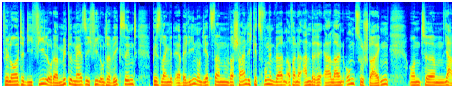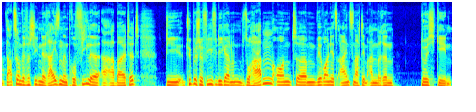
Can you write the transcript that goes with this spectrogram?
Für Leute, die viel oder mittelmäßig viel unterwegs sind, bislang mit Air Berlin und jetzt dann wahrscheinlich gezwungen werden, auf eine andere Airline umzusteigen. Und ähm, ja, dazu haben wir verschiedene Reisendenprofile erarbeitet die typische Vielflieger so haben und ähm, wir wollen jetzt eins nach dem anderen durchgehen.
